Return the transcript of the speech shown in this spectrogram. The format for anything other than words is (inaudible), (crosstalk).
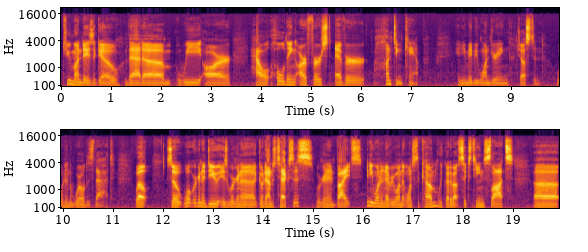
two Mondays ago that um, we are how, holding our first ever hunting camp. And you may be wondering, Justin, what in the world is that? Well, so what we're going to do is we're going to go down to Texas. We're going to invite anyone and everyone that wants to come. We've got about 16 slots uh,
